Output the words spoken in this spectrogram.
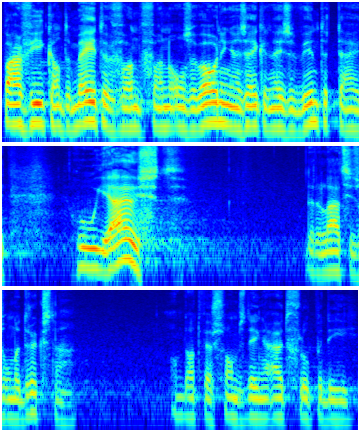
paar vierkante meter van, van onze woning en zeker in deze wintertijd, hoe juist de relaties onder druk staan. Omdat we soms dingen uitvloepen die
